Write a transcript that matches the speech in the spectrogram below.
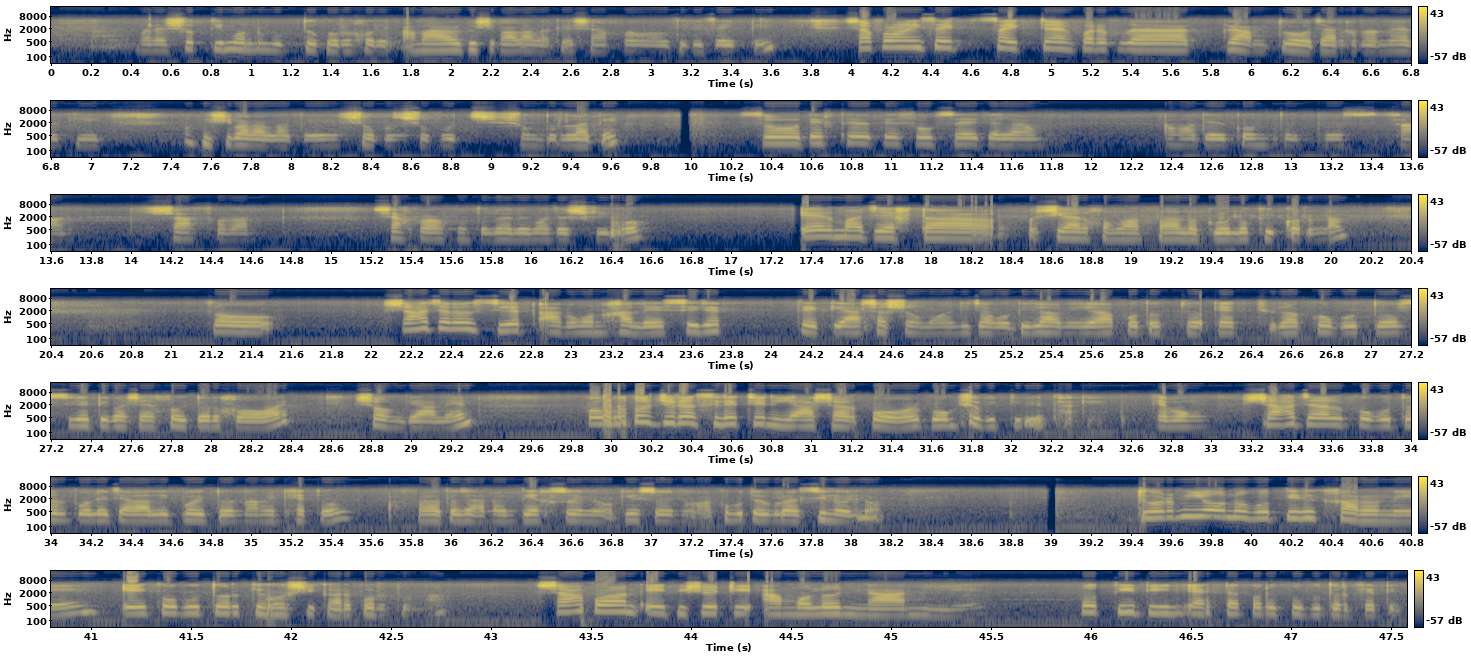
মানে সত্যি মনোমুগ্ধ করে করে। আমার আরও বেশি ভালো লাগে সাফরন দিকে যাইতে সাফরন সাইড সাইডটা একবারে পুরো গ্রাম তো যার কারণে আর কি বেশি ভালো লাগে, সবুজ সবুজ, সুন্দর লাগে। সো দেখতে দেখতে পৌঁছায় গেলাম আমাদের গন্তব্য স্থান সাফরান সাফরান রহমতুল্লাহ মাঝে শরীফ এর মাঝে একটা শেয়ার হলো আপনারা লোক লক্ষ্য করে না। তো শাহজালাল সিলেট আগমন খালে সিলেট থেকে আসার সময় নিজামুদ্দিন আমিয়া প্রদত্ত এক চূড়া কবুতর সিলেটি ভাষায় খৈতর হওয়ায় সঙ্গে আনেন। কবুতর জোড়া সিলেটে নিয়ে আসার পর বংশবৃদ্ধিতে থাকে এবং শাহজালাল কবুতর বলে জালালি কৈতর নামে খ্যাত। আপনারা তো জানেন, দেখছই না, গেছই না কবুতরগুলা চিনই ধর্মীয় অনুভূতির কারণে এই কবুতর কেহ স্বীকার করতো না। শাহপরাণ এই বিষয়টি আমল না নিয়ে প্রতিদিন একটা করে কবুতর খেতেন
